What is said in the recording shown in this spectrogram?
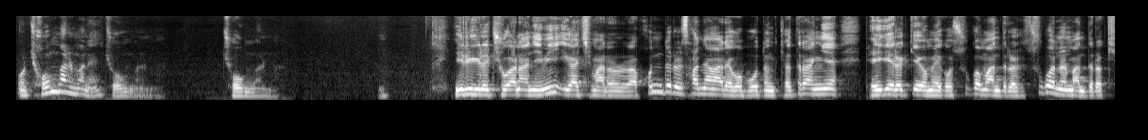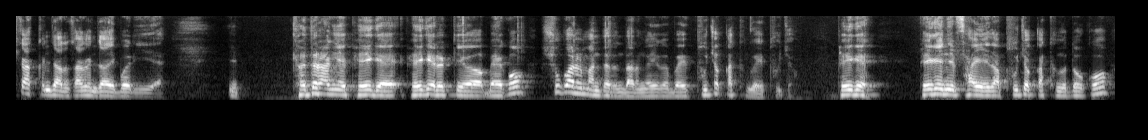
어, 좋은 말만 해. 좋은 말만. 좋은 말만. 이르기를 주 하나님이 이같이 말하노라 혼들을 사냥하려고 모든 겨드랑이에 베개를 끼워매고 수거 만들어 수건을 만들어 키가 큰 자는 작은 자의 머리에 이 겨드랑이에 베개 베개를 끼워매고 수건을 만든다는 거예요. 이거 뭐 부적 같은 거예요. 부적 베개 베개잎 사이에다 부적 같은 것도 없고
